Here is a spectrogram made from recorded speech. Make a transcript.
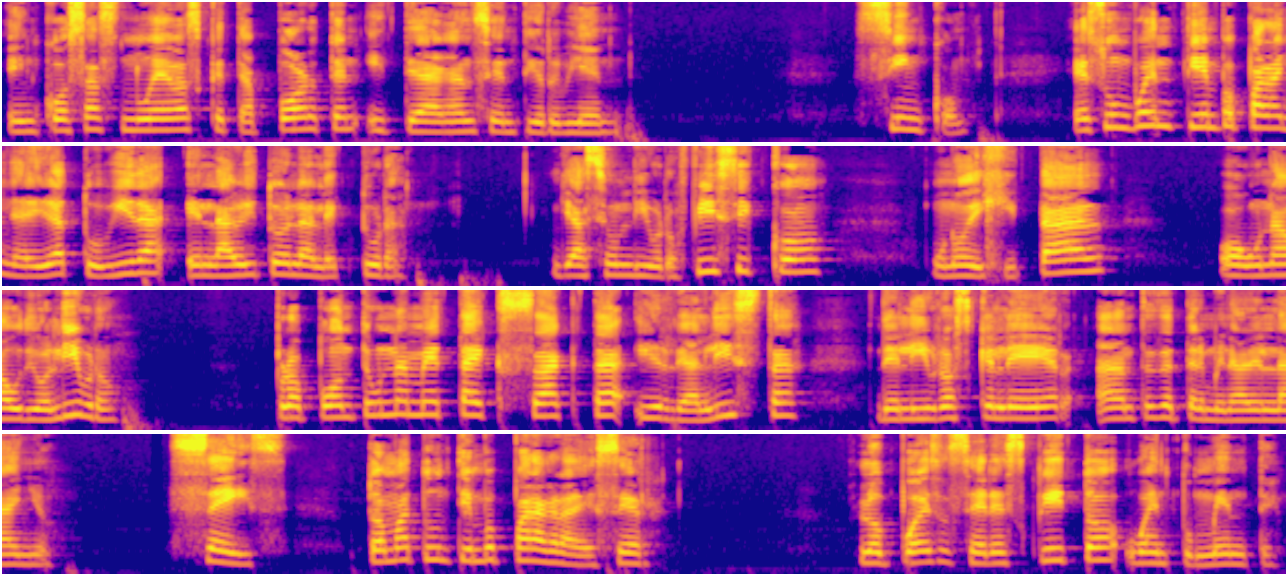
en cosas nuevas que te aporten y te hagan sentir bien. 5. Es un buen tiempo para añadir a tu vida el hábito de la lectura, ya sea un libro físico, uno digital o un audiolibro. Proponte una meta exacta y realista de libros que leer antes de terminar el año. 6. Tómate un tiempo para agradecer. Lo puedes hacer escrito o en tu mente.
